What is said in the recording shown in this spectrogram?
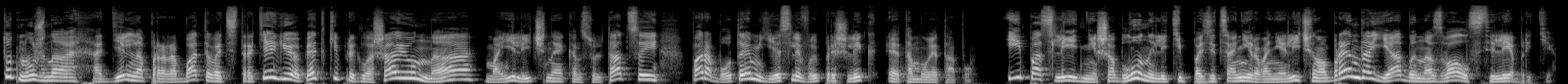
Тут нужно отдельно прорабатывать стратегию. Опять-таки приглашаю на мои личные консультации. Поработаем, если вы пришли к этому этапу. И последний шаблон или тип позиционирования личного бренда я бы назвал селебрити.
